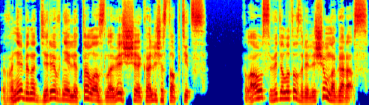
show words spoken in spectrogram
В небе над деревней летало зловещее количество птиц. Клаус видел это зрелище много раз.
